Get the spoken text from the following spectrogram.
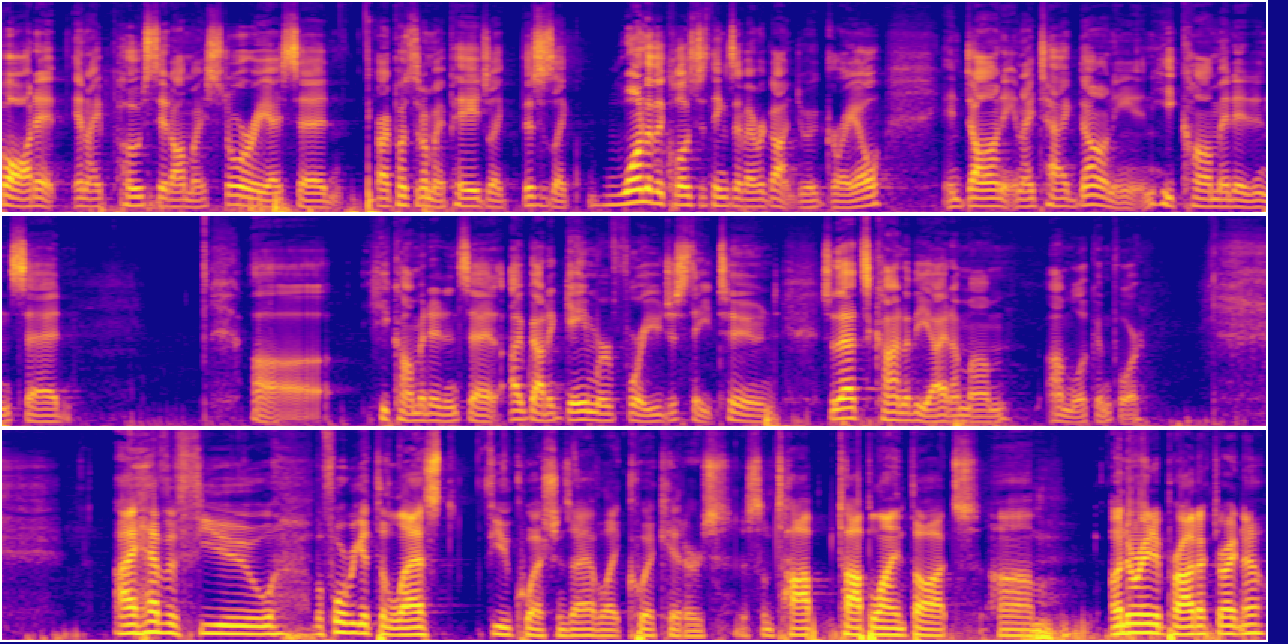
Bought it and I posted on my story. I said, or I posted on my page, like, this is like one of the closest things I've ever gotten to a grail. And Donnie, and I tagged Donnie, and he commented and said, uh, he commented and said, I've got a gamer for you, just stay tuned. So that's kind of the item I'm, I'm looking for. I have a few. Before we get to the last few questions, I have like quick hitters, just some top top line thoughts. Um, underrated product right now.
